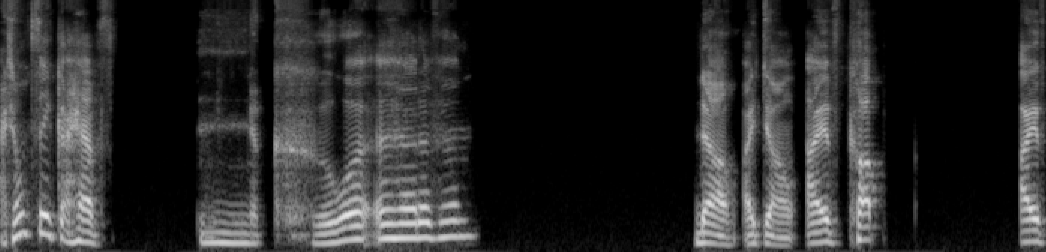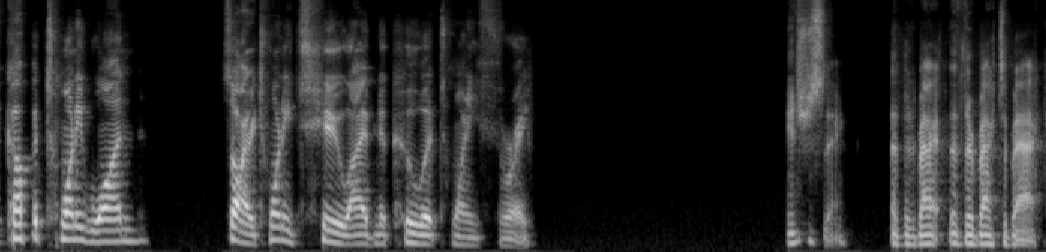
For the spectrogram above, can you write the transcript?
I don't think I have Nacua ahead of him? No, I don't. I have Kupp. I have Kupp at 21. Sorry, 22. I have Nacua at 23. Interesting. That they're back that they're back to back.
